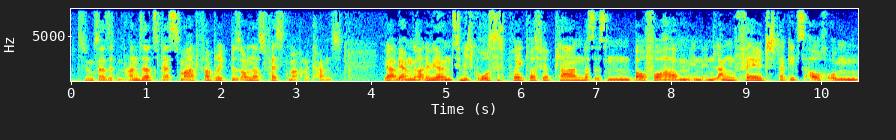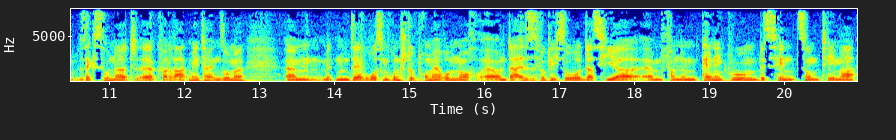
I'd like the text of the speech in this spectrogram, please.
bzw. den Ansatz der Smart Fabrik besonders festmachen kannst? Ja, wir haben gerade wieder ein ziemlich großes Projekt, was wir planen. Das ist ein Bauvorhaben in, in Langenfeld. Da geht es auch um 600 äh, Quadratmeter in Summe ähm, mit einem sehr großen Grundstück drumherum noch. Äh, und da ist es wirklich so, dass hier ähm, von einem Panic Room bis hin zum Thema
